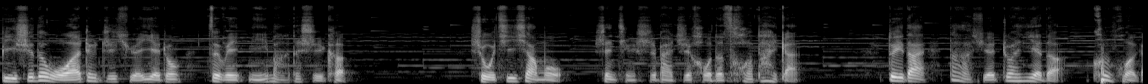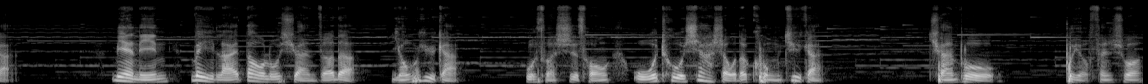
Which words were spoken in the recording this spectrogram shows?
彼时的我正值学业中最为迷茫的时刻，暑期项目申请失败之后的挫败感，对待大学专业的困惑感，面临未来道路选择的犹豫感，无所适从、无处下手的恐惧感，全部不由分说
